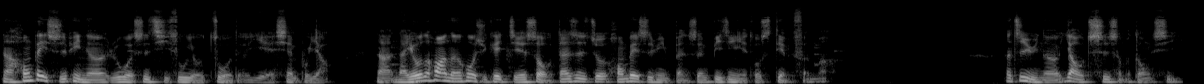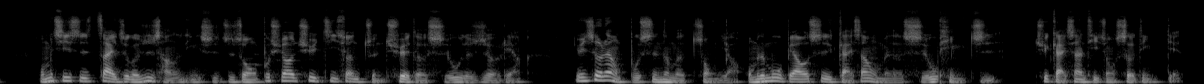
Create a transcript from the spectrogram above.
那烘焙食品呢，如果是起酥油做的，也先不要。那奶油的话呢，或许可以接受，但是就烘焙食品本身，毕竟也都是淀粉嘛。那至于呢，要吃什么东西，我们其实在这个日常饮食之中，不需要去计算准确的食物的热量。因为热量不是那么重要，我们的目标是改善我们的食物品质，去改善体重设定点。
